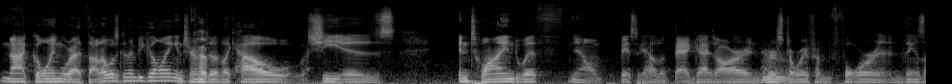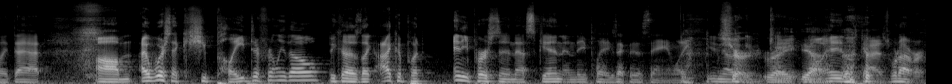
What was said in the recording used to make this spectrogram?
not going where I thought it was going to be going in terms of like how she is entwined with you know basically how the bad guys are and Mm. her story from four and things like that. Um, I wish that she played differently though because like I could put any person in that skin and they play exactly the same. Like you know, Sure, Kate, right, you know, yeah. any of those guys, whatever.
